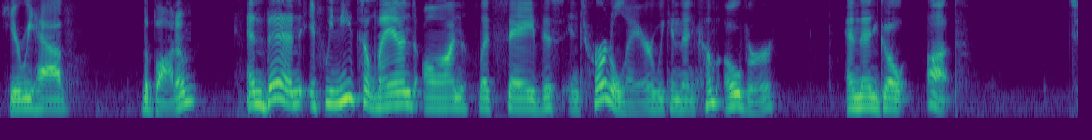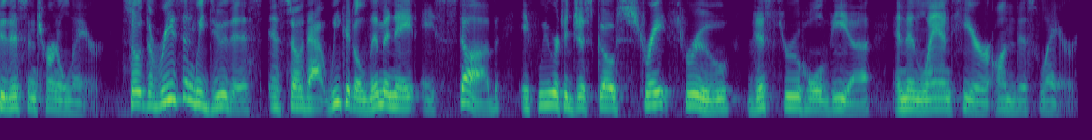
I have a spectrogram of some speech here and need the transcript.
here we have the bottom. And then if we need to land on, let's say, this internal layer, we can then come over and then go up to this internal layer. So the reason we do this is so that we could eliminate a stub if we were to just go straight through this through hole via and then land here on this layer.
